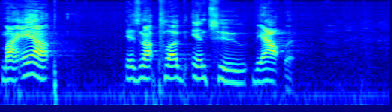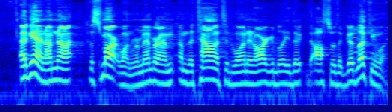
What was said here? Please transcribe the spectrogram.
my amp is not plugged into the outlet. Again, I'm not the smart one. Remember, I'm, I'm the talented one and arguably the, also the good looking one.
